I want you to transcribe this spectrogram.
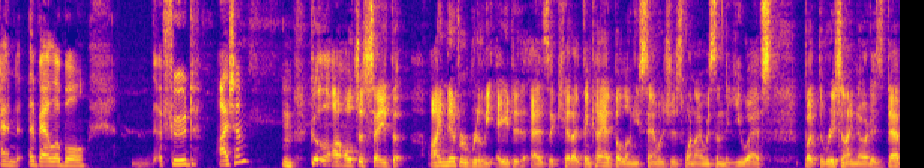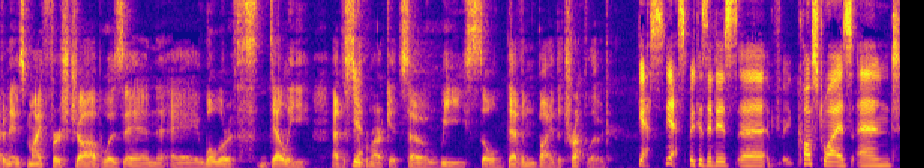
and available food item. Mm. I'll just say that I never really ate it as a kid. I think I had bologna sandwiches when I was in the US. But the reason I know it as Devon is my first job was in a Woolworth's deli at the supermarket. Yeah. So we sold Devon by the truckload. Yes, yes, because it is uh, cost wise and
